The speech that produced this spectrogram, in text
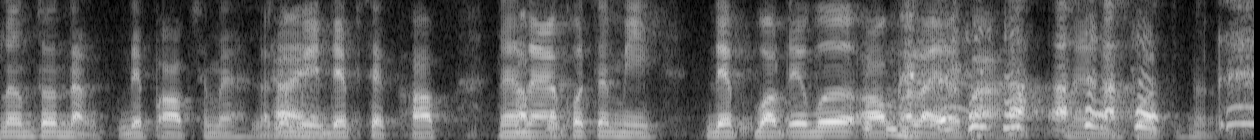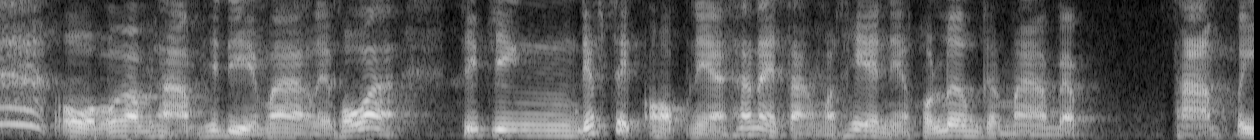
เริ่มต้นจาก DevOps ใช่ไหมแล้วก็มีใช่ DevSecOps ในครับอนาคตจะมี Dev whatever of อะไรหรือเปล่าในอนาคตโอ้เป็นคำถามที่ดีมากเลย เพราะว่าจริงๆ DevSecOps เนี่ยถ้าในต่างประเทศเนี่ยเขาเริ่มกันมาแบบ 3 ปี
